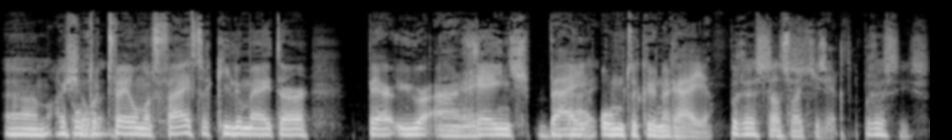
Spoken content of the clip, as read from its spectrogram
Um, als Komt je er 250 kilometer per uur aan range bij, om te kunnen rijden. Precies. Dat is wat je zegt. Precies.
